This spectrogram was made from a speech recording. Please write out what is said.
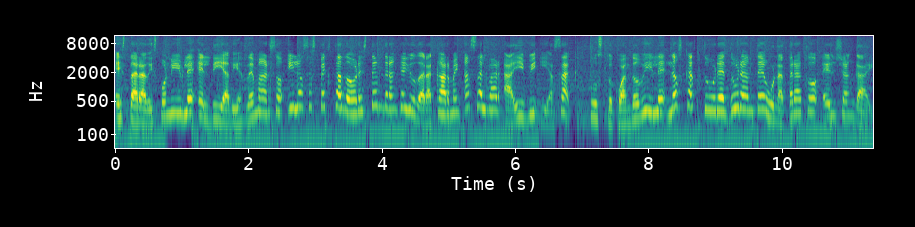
Estará disponible el día 10 de marzo y los espectadores tendrán que ayudar a Carmen a salvar a Ivy y a Zack, justo cuando Vile los capture durante un atraco en Shanghai.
